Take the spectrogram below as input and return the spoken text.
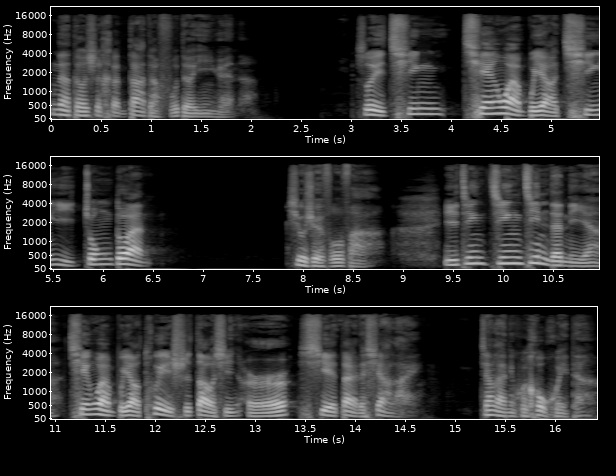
那都是很大的福德因缘呢。所以，轻千万不要轻易中断。修学佛法已经精进的你啊，千万不要退失道心而懈怠了下来，将来你会后悔的。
